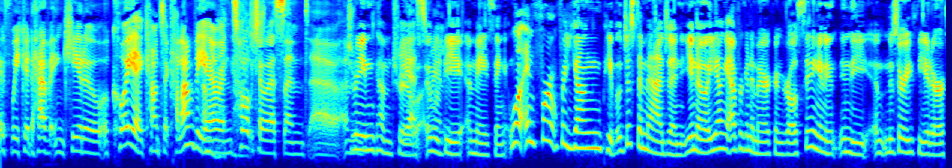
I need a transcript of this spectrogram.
if we could have Nkeiru Okoye come to Columbia oh and gosh. talk to us and, uh, and, dream come true. Yes, it really. would be amazing. Well, and for for young people, just imagine, you know, a young African American girl sitting in, in the uh, Missouri theater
